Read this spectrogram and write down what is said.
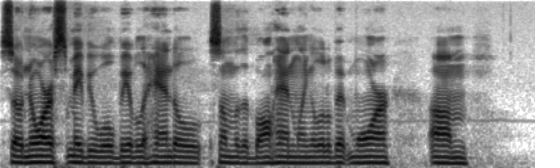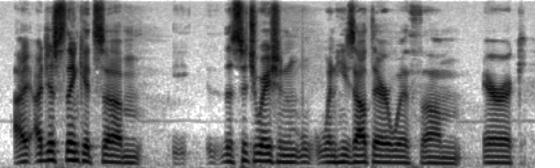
So Norris maybe will be able to handle some of the ball handling a little bit more. Um, I, I just think it's um, the situation when he's out there with um, Eric –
